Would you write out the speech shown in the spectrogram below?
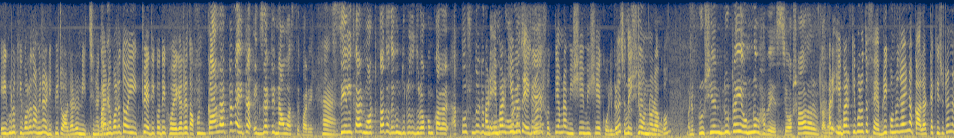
এইগুলো কি বলতো আমি না রিপিট অর্ডারও নিচ্ছি না। কেন মানে- বলো তো ওই একটু এদিক ওদিক হয়ে গেলে তখন কালারটা না এটা এক্স্যাক্টলি নাও আসতে পারে। হ্যাঁ। সিল্ক আর মটকা তো দেখুন দুটো তো দু রকম কালার এত সুন্দর এটা আর এবার কি বলতো এগুলো সত্যি আমরা মিশিয়ে মিশিয়ে করি বুঝেছ তো? একটু অন্যরকম। মানে প্রুশিয়ান ব্লুটাই অন্যভাবে এসছে অসাধারণ কালার আর এবার কি বলতো ফ্যাব্রিক অনুযায়ী না কালারটা কিছুটা না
